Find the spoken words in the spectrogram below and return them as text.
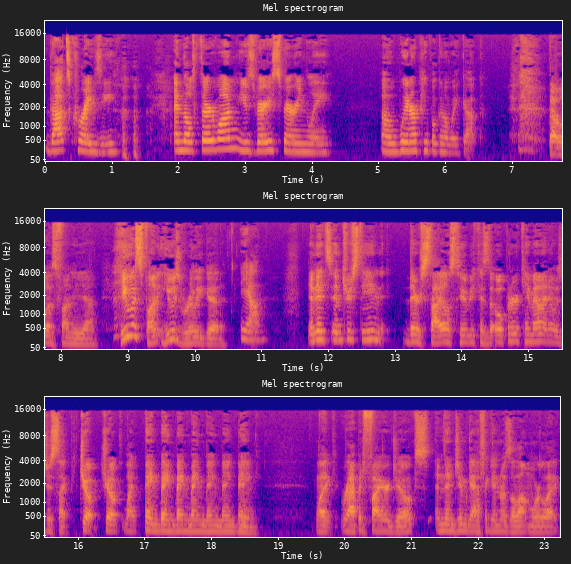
That's crazy." and the third one used very sparingly. Uh, when are people gonna wake up? That was funny, yeah. He was funny. He was really good. Yeah, And it's interesting their styles too because the opener came out and it was just like joke, joke, like bang, bang, bang, bang, bang, bang, bang. Like rapid fire jokes. And then Jim Gaffigan was a lot more like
